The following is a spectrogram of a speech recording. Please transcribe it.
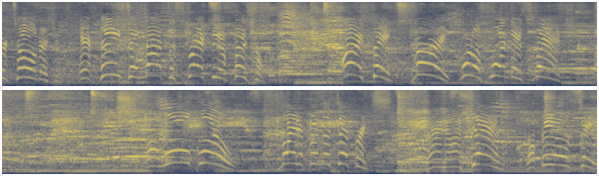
Mr. Television. If he did not distract the official, I think Murray would have won this match. A low blow might have been the difference. And again, the BOZ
